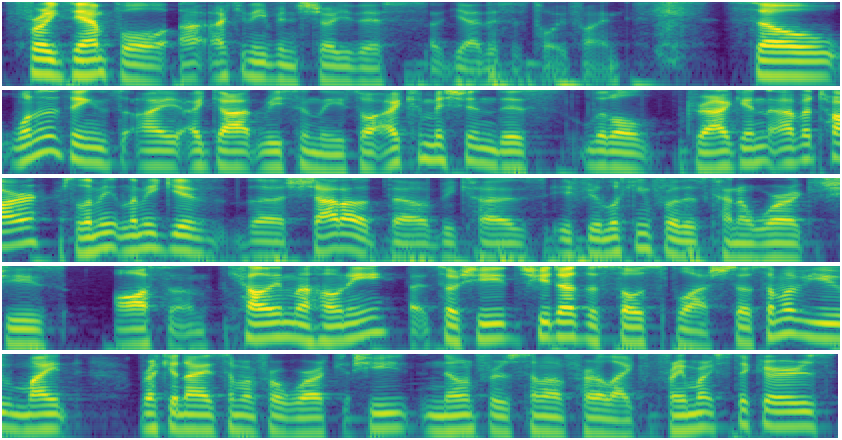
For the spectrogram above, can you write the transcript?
for example, I, I can even show you this. Yeah, this is totally fine. So one of the things I, I got recently, so I commissioned this little dragon avatar. So let me let me give the shout out though, because if you're looking for this kind of work, she's awesome. Kelly Mahoney, so she she does the Soul Splush. So some of you might recognize some of her work. She's known for some of her like framework stickers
